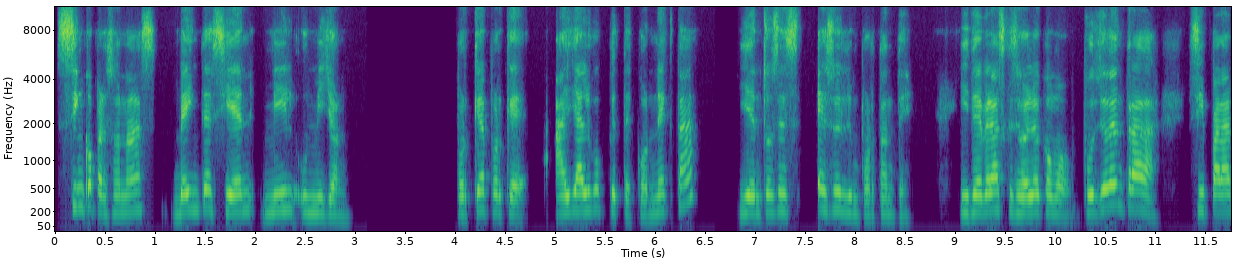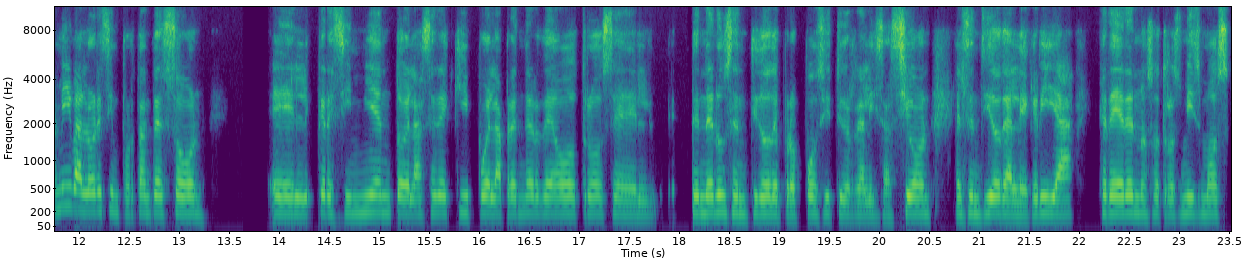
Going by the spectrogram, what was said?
cinco personas, 20, 100, mil, un millón. ¿Por qué? Porque hay algo que te conecta y entonces eso es lo importante. Y de veras que se vuelve como, pues yo de entrada, si para mí valores importantes son el crecimiento, el hacer equipo, el aprender de otros, el tener un sentido de propósito y realización, el sentido de alegría, creer en nosotros mismos.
